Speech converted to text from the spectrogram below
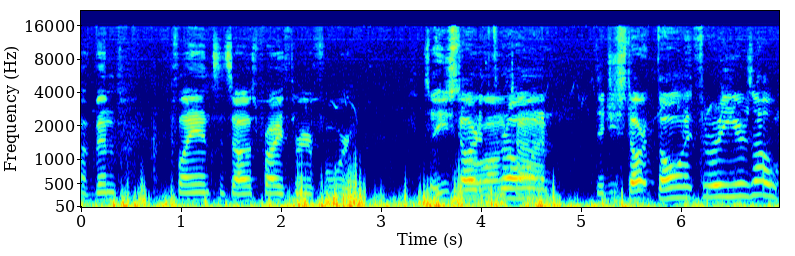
I've been playing since I was probably three or four. So you started throwing. time. Did you start throwing at three years old?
